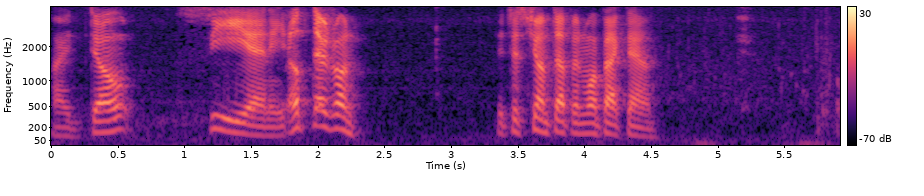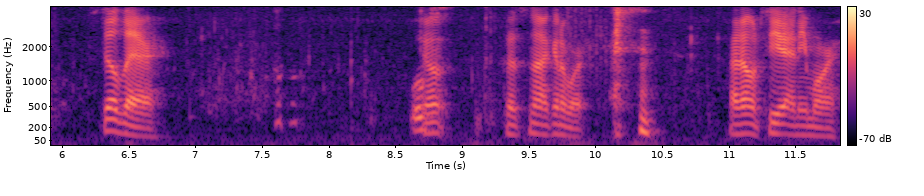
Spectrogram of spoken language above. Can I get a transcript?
I don't see any. Oh, there's one! It just jumped up and went back down. Still there. Oops. Don't- that's not gonna work. I don't see it anymore.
